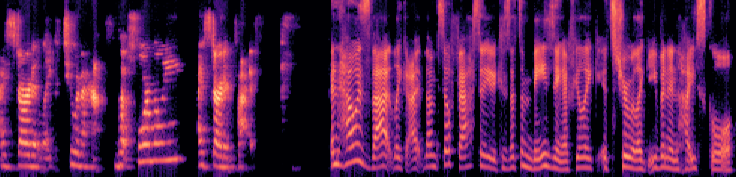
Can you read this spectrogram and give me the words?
I start at like two and a half, but formally, I start at five. And how is that? Like, I, I'm so fascinated because that's amazing. I feel like it's true. Like, even in high school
